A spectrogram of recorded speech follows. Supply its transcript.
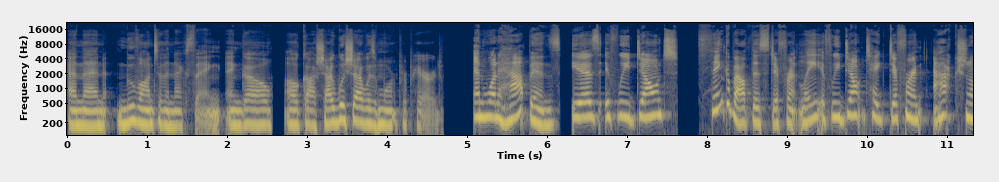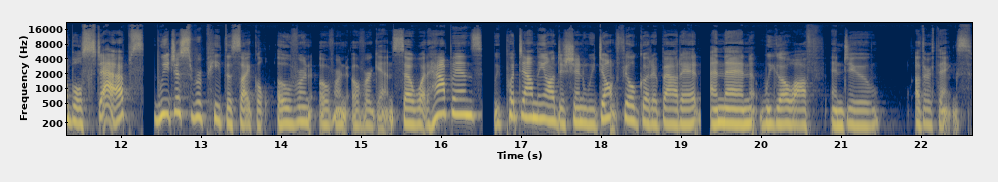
and then move on to the next thing and go, oh gosh, I wish I was more prepared. And what happens is if we don't think about this differently, if we don't take different actionable steps, we just repeat the cycle over and over and over again. So, what happens? We put down the audition, we don't feel good about it, and then we go off and do other things.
